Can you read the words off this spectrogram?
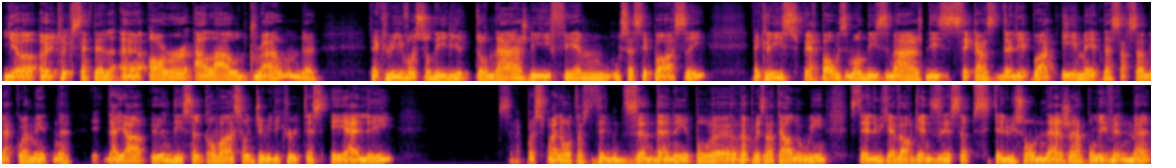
il y a un truc qui s'appelle euh, Horror Allowed Ground. Fait que lui, il va sur des lieux de tournage des films où ça s'est passé. Fait que là, il superpose, il montre des images, des séquences de l'époque, et maintenant, ça ressemble à quoi maintenant? D'ailleurs, une des seules conventions que Jamie Lee Curtis est allée, ça fait pas super longtemps, c'était une dizaine d'années pour euh, représenter Halloween. C'était lui qui avait organisé ça, puis c'était lui son agent pour l'événement.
